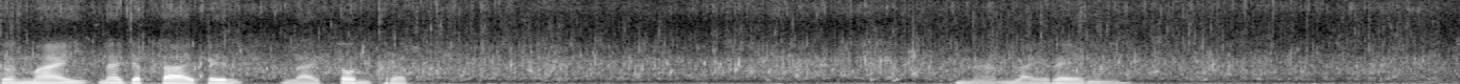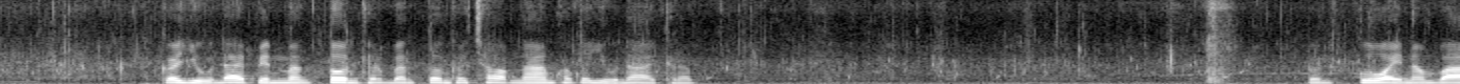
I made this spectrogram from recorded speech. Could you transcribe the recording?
ต้นไม้น่าจะตายไปหลายต้นครับ น้ำไหลแรง ก็อยู่ได้เป็นบางต้นครับบางต้นเขาชอบน้ำเขาก็อยู่ได้ครับ ต้นกล้วยน้ำว้า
